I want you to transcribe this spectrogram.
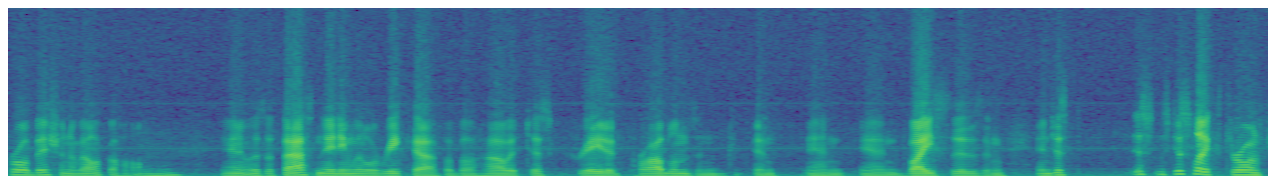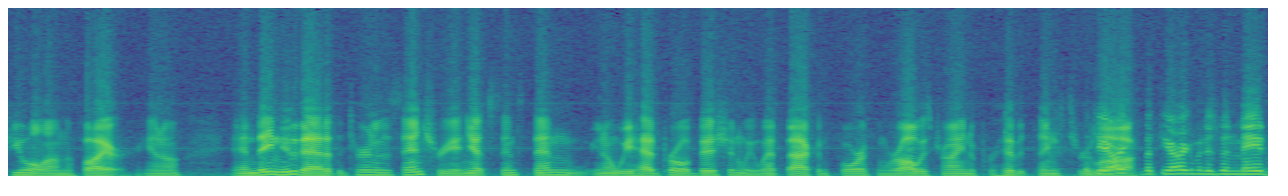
prohibition of alcohol, Mhm. and it was a fascinating little recap about how it just created problems and and and and vices and and just just just like throwing fuel on the fire, you know. And they knew that at the turn of the century, and yet since then, you know, we had prohibition. We went back and forth, and we're always trying to prohibit things through But the, law. arg- but the argument has been made,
